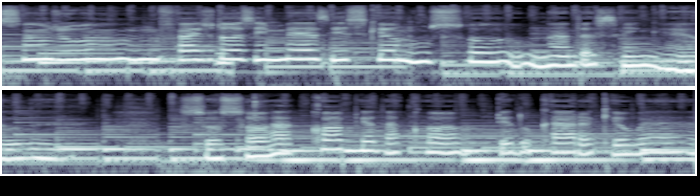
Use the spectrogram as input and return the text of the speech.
São João faz 12 meses que eu não sou nada sem ela. Sou só a cópia da cópia do cara que eu era.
